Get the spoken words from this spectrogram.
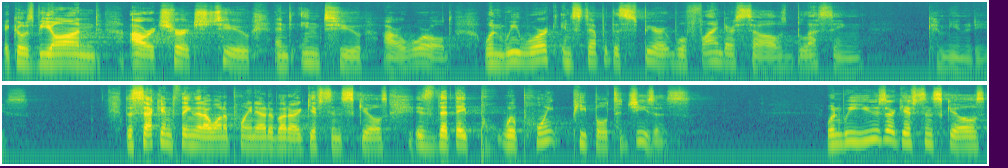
It goes beyond our church too and into our world. When we work in step with the Spirit, we'll find ourselves blessing communities. The second thing that I want to point out about our gifts and skills is that they p- will point people to Jesus. When we use our gifts and skills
